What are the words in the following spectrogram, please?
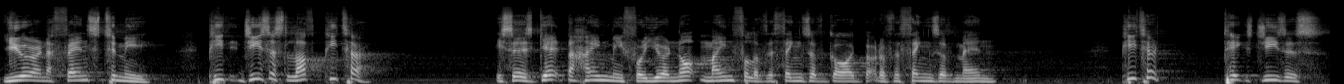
You are an offense to me. Jesus loved Peter. He says, Get behind me, for you are not mindful of the things of God, but of the things of men. Peter takes Jesus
